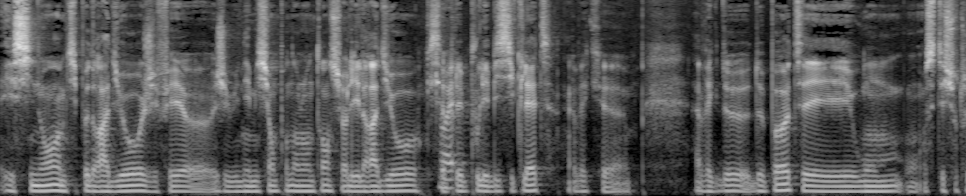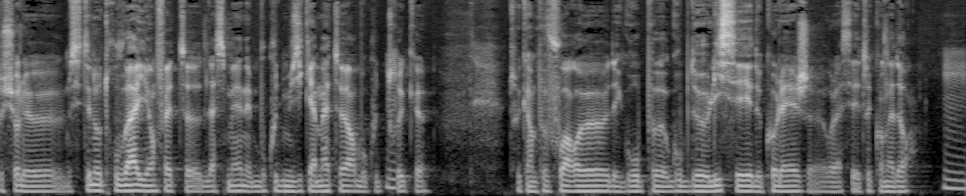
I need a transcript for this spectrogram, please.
et sinon un petit peu de radio. J'ai fait, euh, j'ai eu une émission pendant longtemps sur l'île radio qui s'appelait Ouais. Poulet bicyclette avec euh, avec deux, deux potes et où on, on- c'était surtout sur le, c'était nos trouvailles en fait de la semaine et beaucoup de musique amateur, beaucoup de Mm. trucs, trucs un peu foireux, des groupes groupes de lycée, de collège. voilà, c'est des trucs qu'on adore. Mm.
